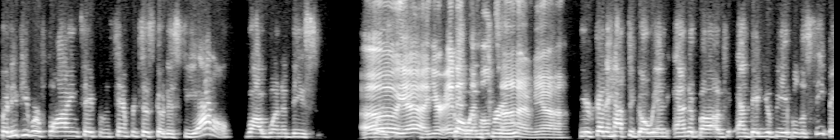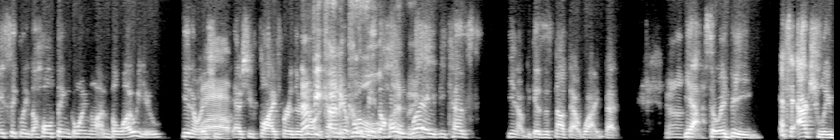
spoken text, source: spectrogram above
But if you were flying, say, from San Francisco to Seattle, while one of these, Oh yeah, you're in it the going whole through. time. Yeah. you're going to have to go in and above, and then you'll be able to see basically the whole thing going on below you. You know, Wow. as you as you fly further That'd be north. I mean, kinda it won't be the whole way because you know because it's not that wide. But Yeah. yeah, so it'd be it's actually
